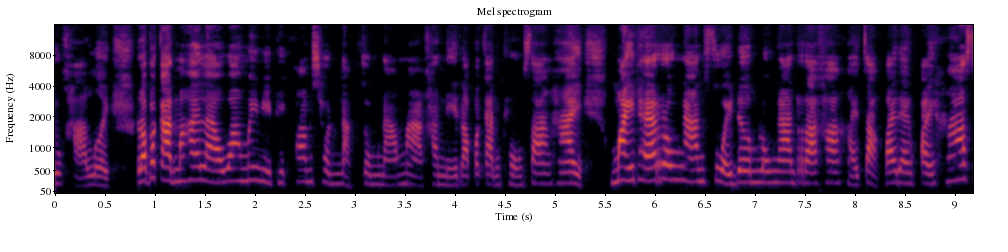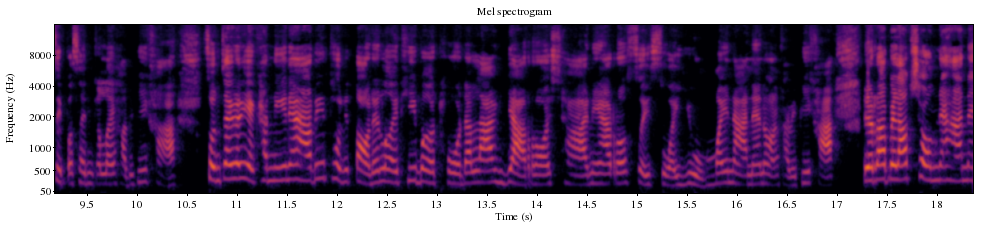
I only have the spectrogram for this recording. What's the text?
ลูกค้าเลยรับประกันมาให้แล้วว่าไม่มีพลิกคว่ำชนหนักจมน้ำมาคันนี้รับประกันโครงสร้างให้ ไม่แท้โรงงานสวยเดิมโรงงานราคาหายจากป้ายแดงไป 50%กันเลยค่ะพี่ๆค่ะ สนใจรายละเอียดคันนี้นะคะรีบโทรติดต่อได้เลยที่เบอร์โทรด้านล่างอย่ารอช้าเนี่ยรถสวยๆอยู่ไม่นานแน่นอนค่ะพี่ๆคะเดี๋ยวเราไปรับชมนะคะใน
